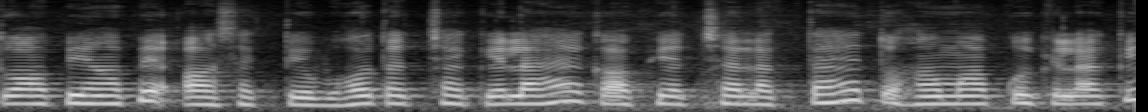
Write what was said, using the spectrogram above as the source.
तो आप यहाँ पे आ सकते हो। बहुत अच्छा किला है, काफ़ी अच्छा लगता है। तो हम आपको किला के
